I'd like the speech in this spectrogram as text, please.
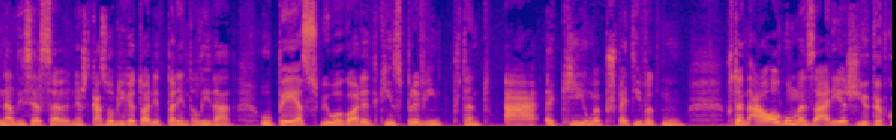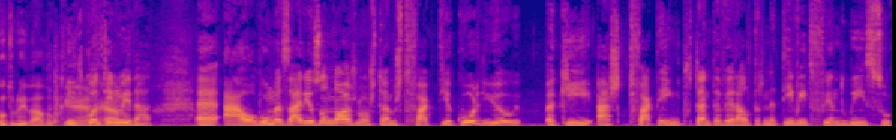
na licença, neste caso, obrigatória de parentalidade. O PS subiu agora de 15 para 20. Portanto, há aqui uma perspectiva comum. Portanto, há algumas áreas. E até de continuidade, o que e é. de continuidade. Uh, há algumas áreas onde nós não estamos de facto de acordo e eu aqui acho que de facto é importante haver alternativa e defendo isso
